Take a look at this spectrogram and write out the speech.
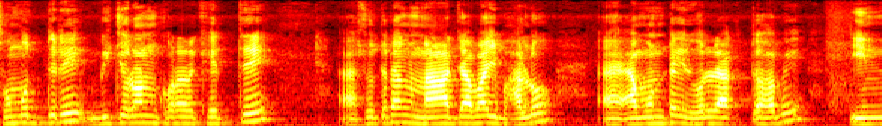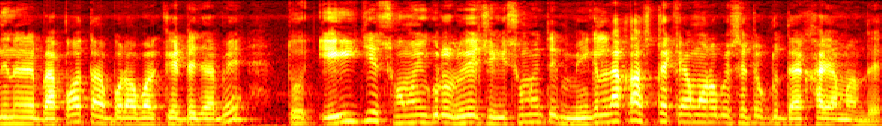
সমুদ্রে বিচরণ করার ক্ষেত্রে। সুতরাং না যাওয়াই ভালো এমনটাই ধরে রাখতে হবে। তিন দিনের ব্যাপার, তারপর আবার কেটে যাবে। তো এই যে সময়গুলো রয়েছে, এই সময়তে মেঘলা আকাশটা কেমন হবে সেটা একটু দেখায় আমাদের।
